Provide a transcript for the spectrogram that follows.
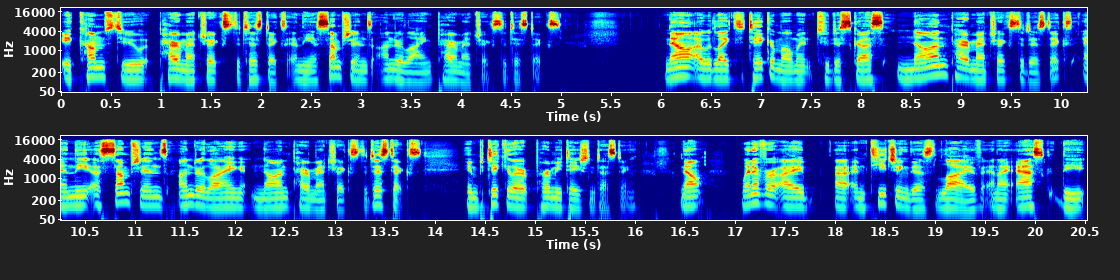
it comes to parametric statistics and the assumptions underlying parametric statistics. Now I would like to take a moment to discuss non-parametric statistics and the assumptions underlying non-parametric statistics, in particular permutation testing. Now, whenever I uh, am teaching this live and I ask the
